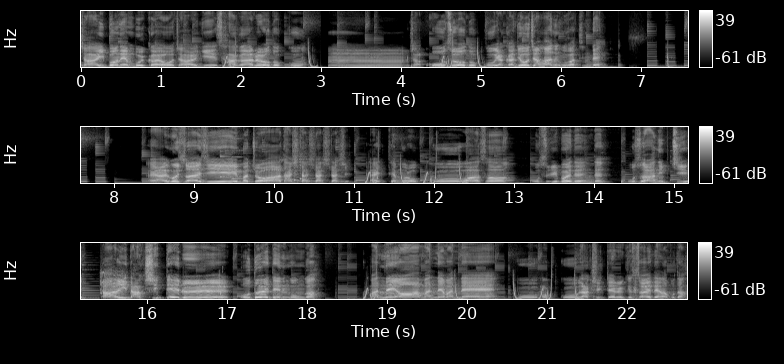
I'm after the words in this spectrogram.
자 이번엔 뭘까요? 자 여기 사과를 얻었고 음자 옷을 얻었고 약간 여장하는 것 같은데? 야, 알고 있어야지. 맞죠? 아 다시 다시 다시 다시. 아이템을 얻고 와서 옷을 입어야 되는데 옷을 안 입지? 아 이 낚싯대를 얻어야 되는 건가? 맞네요. 아 맞네 맞네. 얻고 얻고 낚싯대를 이렇게 써야 되나 보다.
